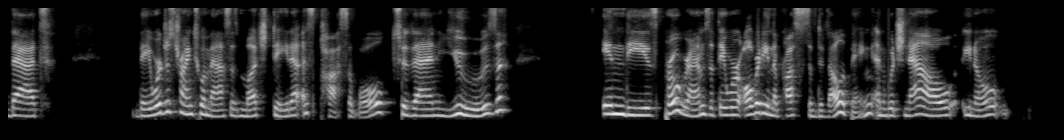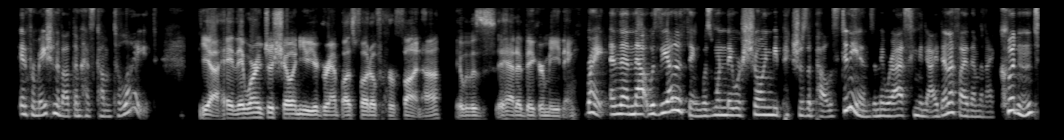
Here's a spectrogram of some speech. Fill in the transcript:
that they were just trying to amass as much data as possible to then use in these programs that they were already in the process of developing and which now, you know, information about them has come to light. Yeah. Hey, they weren't just showing you your grandpa's photo for fun, huh? It was. It had a bigger meaning. Right. And then that was the other thing was when they were showing me pictures of Palestinians and they were asking me to identify them and I couldn't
